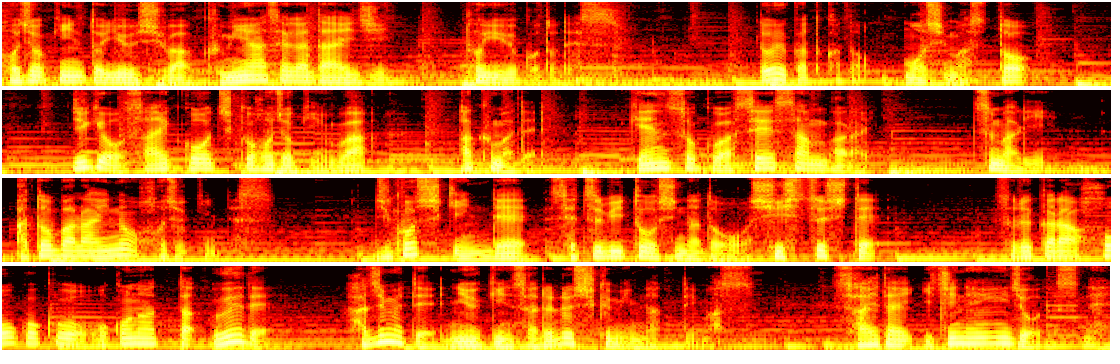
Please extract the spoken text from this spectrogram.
補助金と融資は組み合わせが大事ということです。どういうことかと申しますと事業再構築補助金はあくまで原則は生産払いつまり後払いの補助金です。自己資金で設備投資などを支出してそれから報告を行った上で初めて入金される仕組みになっています。最大1年以上ですね。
